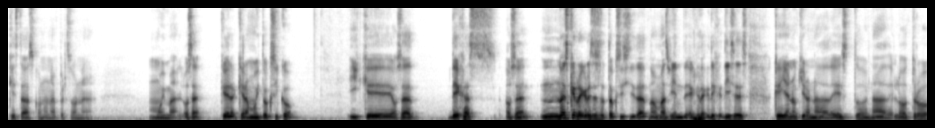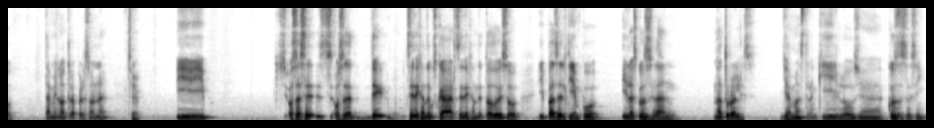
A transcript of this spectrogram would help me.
que estabas con una persona muy mal, o sea, que era, que era muy tóxico y que, o sea, dejas, o sea, no es que regreses a toxicidad, ¿no? Más bien dices que ya no quiero nada de esto, nada del otro, también la otra persona. Sí. Y, o sea, se, o sea se dejan de buscar, se dejan de todo eso, y pasa el tiempo y las cosas se dan naturales, ya más tranquilos, ya, cosas así.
